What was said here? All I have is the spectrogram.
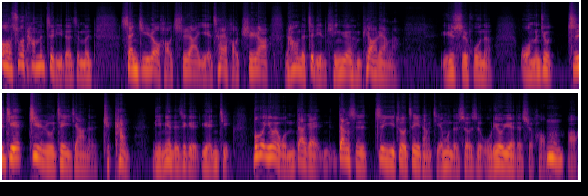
哦，说他们这里的什么山鸡肉好吃啊，野菜好吃啊，然后呢，这里的庭园很漂亮啊。于是乎呢，我们就直接进入这一家呢，去看里面的这个远景。不过，因为我们大概当时志毅做这一档节目的时候是五六月的时候嘛，嗯啊，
